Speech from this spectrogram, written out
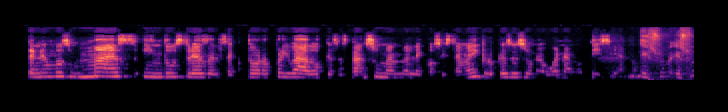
tenemos más industrias del sector privado que se están sumando al ecosistema y creo que eso es una buena noticia. ¿no? Es, es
